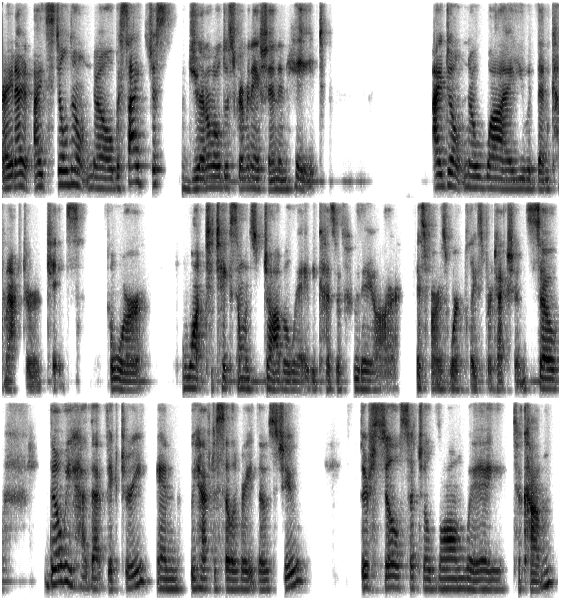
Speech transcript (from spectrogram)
right? I, I still don't know, besides just general discrimination and hate, I don't know why you would then come after kids or want to take someone's job away because of who they are as far as workplace protections. So, though we had that victory and we have to celebrate those two, there's still such a long way to come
